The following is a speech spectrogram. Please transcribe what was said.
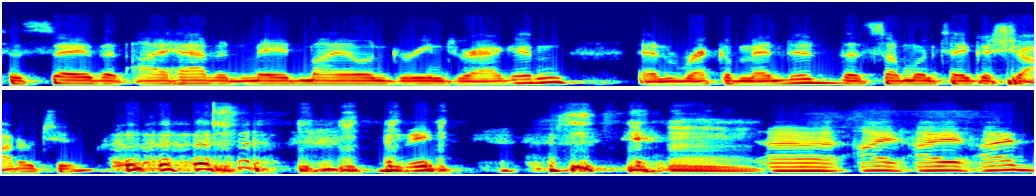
to say that I haven't made my own Green Dragon and recommended that someone take a shot or two. I mean, uh, I I I've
